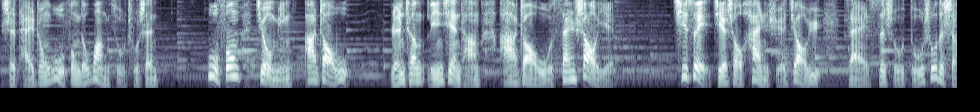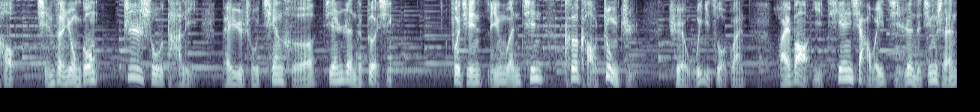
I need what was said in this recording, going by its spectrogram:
是台中雾峰的望族出身，雾峰旧名阿照雾，人称林献堂阿照雾三少爷。七岁接受汉学教育，在私塾读书的时候勤奋用功，知书达理，培育出谦和坚韧的个性。父亲林文钦科考中举，却无意做官，怀抱以天下为己任的精神，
